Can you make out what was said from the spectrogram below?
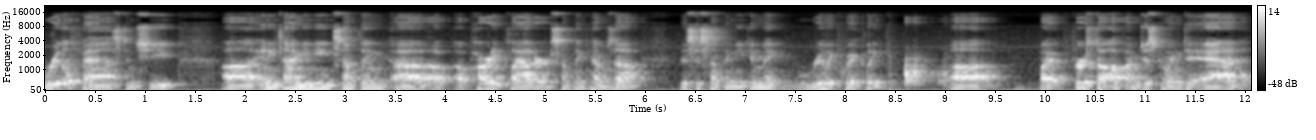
real fast and cheap. Uh, anytime you need something, uh, a, a, party platter, something comes up, this is something you can make really quickly. By, first off, I'm just going to add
